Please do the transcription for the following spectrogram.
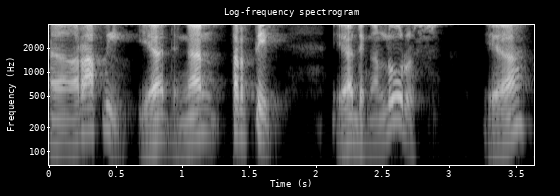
e, rapi ya, dengan tertib ya, dengan lurus ya.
